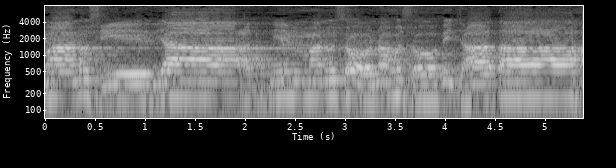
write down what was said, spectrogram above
मानुषीर्या। अग्निम् मनुषो नहुषो विजाताः।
